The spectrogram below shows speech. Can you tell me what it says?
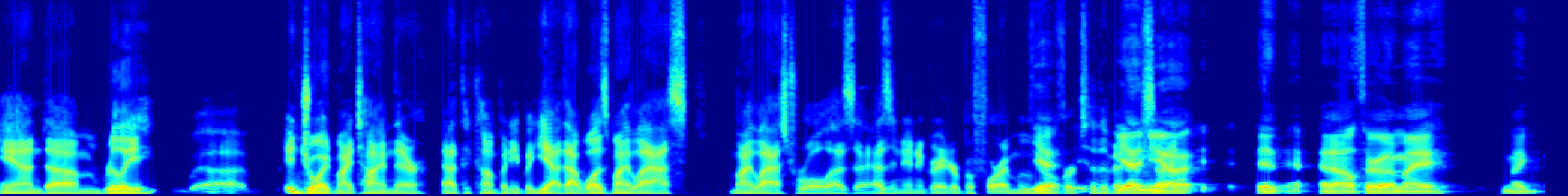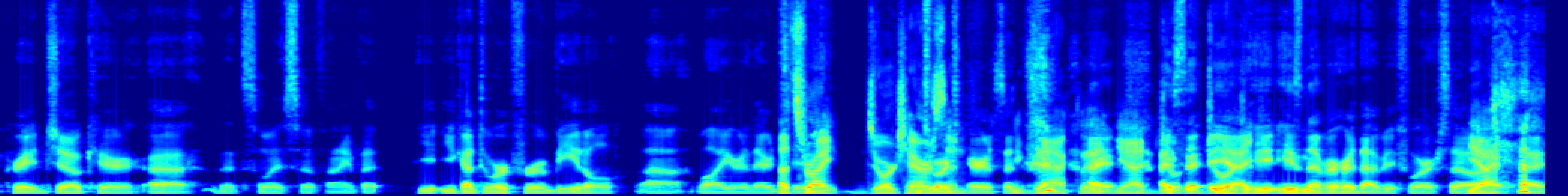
and um, really uh, enjoyed my time there at the company. But yeah, that was my last my last role as a, as an integrator before I moved Yeah, over to the vendor yeah, and, side. yeah, and, and I'll throw in my my great joke here. Uh, that's always so funny, but you, you got to work for a Beatle uh, while you were there. That's too. right, George Harrison. George Harrison. Exactly. I- yeah, I said, George- yeah, he, he's never heard that before, so Yeah. I,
